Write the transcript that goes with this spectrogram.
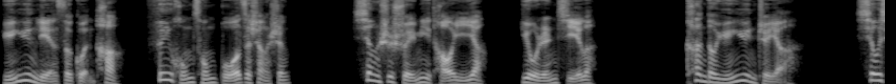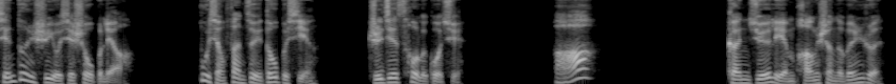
云云脸色滚烫，绯红从脖子上升，像是水蜜桃一样，诱人极了。看到云云这样，萧贤顿时有些受不了，不想犯罪都不行，直接凑了过去。啊！感觉脸庞上的温润，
